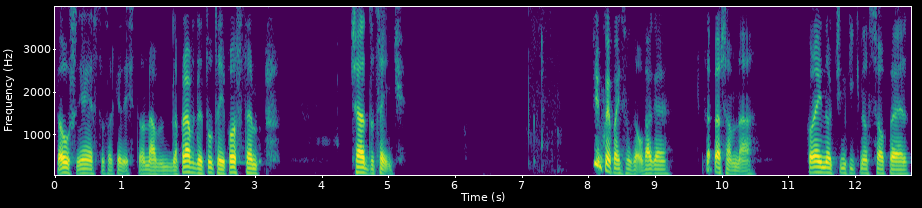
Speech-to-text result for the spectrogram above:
To już nie jest to, co kiedyś. To na, naprawdę tutaj postęp trzeba docenić. Dziękuję Państwu za uwagę. Zapraszam na kolejne odcinki kinostrzał.pl.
